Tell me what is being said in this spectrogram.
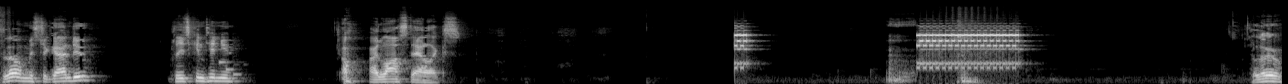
Hello, Mr. Gandu? Please continue. Oh, I lost Alex. Hello?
